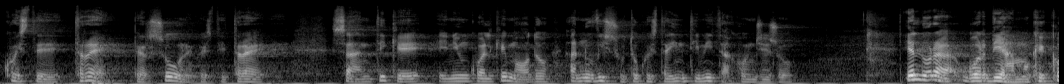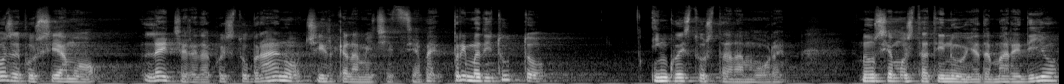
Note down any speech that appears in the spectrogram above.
queste tre persone, questi tre santi che in un qualche modo hanno vissuto questa intimità con Gesù. E allora guardiamo che cosa possiamo leggere da questo brano circa l'amicizia? Beh, prima di tutto, in questo sta l'amore. Non siamo stati noi ad amare Dio,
